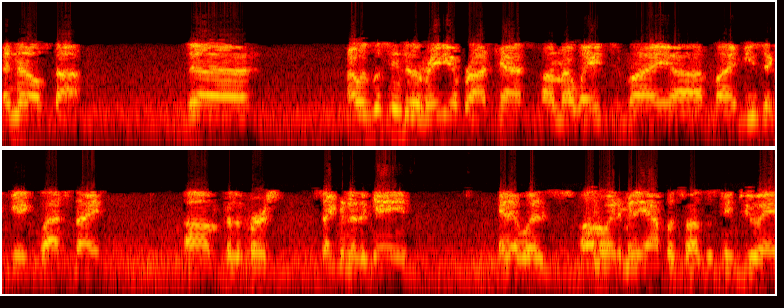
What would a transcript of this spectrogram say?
and then I'll stop. The I was listening to the radio broadcast on my way to my uh, my music gig last night um, for the first segment of the game, and it was on the way to Minneapolis. So I was listening to a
